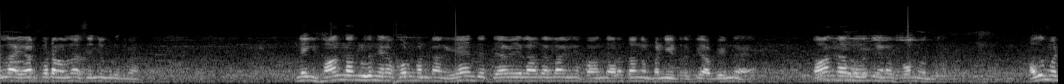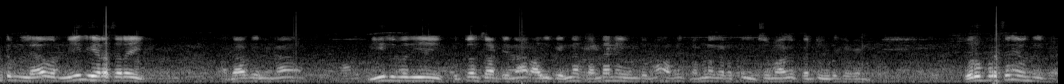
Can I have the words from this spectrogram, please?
எல்லா ஏற்பாடும் அவங்க தான் செஞ்சு கொடுக்குறாங்க. இன்னைக்கு ஹாங்காங்லேருந்து எனக்கு ஃபோன் பண்ணிட்டாங்க ஏன் இந்த தேவையில்லாதெல்லாம் இங்கே இப்போ வந்து அரசாங்கம் பண்ணிட்டு இருக்கு அப்படின்னு ஹாங்காங்லேருந்து எனக்கு ஃபோன் வந்துருக்கு அது மட்டும் இல்லை ஒரு நீதியரசரை அதாவது என்னன்னா நீதிபதியை குற்றம் சாட்டினால் அதுக்கு என்ன தண்டனை உண்டுமோ அதை தமிழக அரசு நிச்சயமாக பெற்றுக் கொடுக்க வேண்டும். ஒரு பிரச்சனை வந்திருக்கு.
